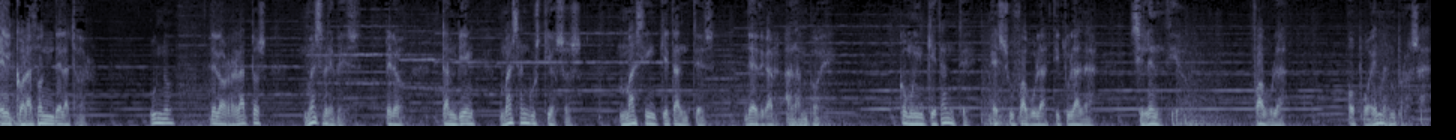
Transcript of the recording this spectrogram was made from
El corazón delator. Uno de los relatos más breves, pero también más angustiosos, más inquietantes de Edgar Allan Poe. Como inquietante es su fábula titulada Silencio, fábula o poema en prosa.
